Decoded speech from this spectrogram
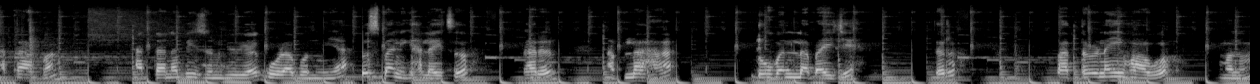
आता आपण हातानं भिजून घेऊया गोळा बनवूया. बस पाणी घालायचं कारण आपला हा डो बनला पाहिजे. तर पातळ नाही व्हावं म्हणून.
